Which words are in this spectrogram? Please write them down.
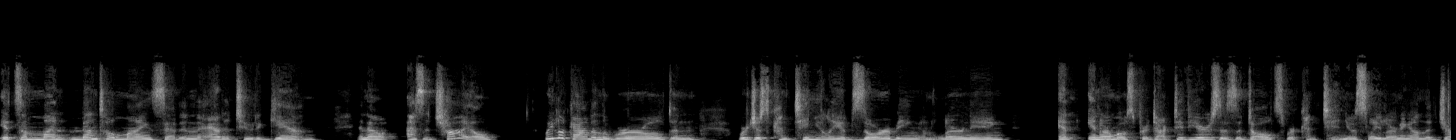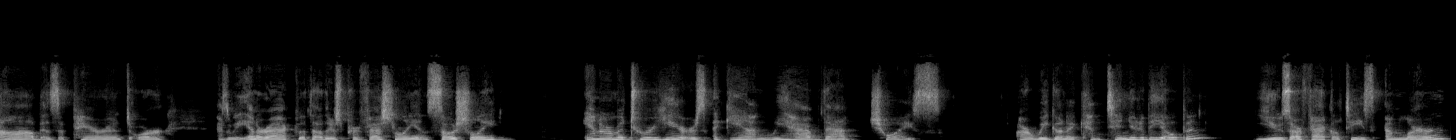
It's a mon- mental mindset and an attitude again. And now, as a child, we look out in the world and we're just continually absorbing and learning. And in our most productive years as adults, we're continuously learning on the job as a parent or as we interact with others professionally and socially. In our mature years, again, we have that choice. Are we going to continue to be open, use our faculties, and learn?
